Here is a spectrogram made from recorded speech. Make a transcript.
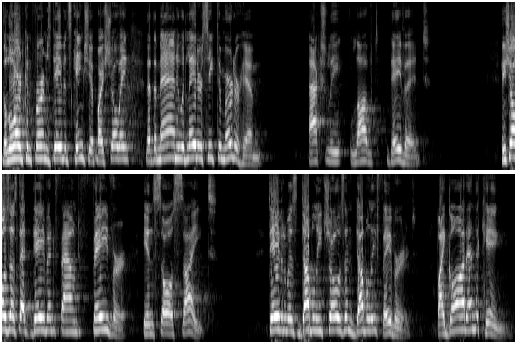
The Lord confirms David's kingship by showing that the man who would later seek to murder him actually loved David. He shows us that David found favor in Saul's sight. David was doubly chosen, doubly favored by God and the king.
